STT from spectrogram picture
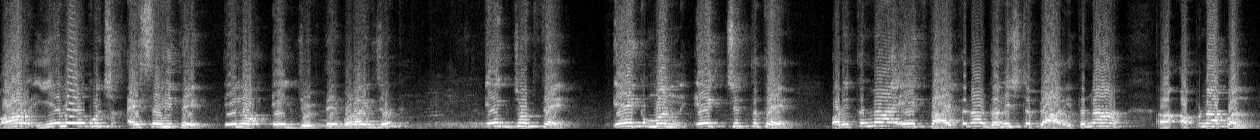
और ये लोग कुछ ऐसे ही थे। ये लोग एकजुट थे। बोलो एकजुट। एकजुट थे। एक मन, एक चित्त थे। और इतना एकता, इतना घनिष्ठ प्यार, इतना अपनापन,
